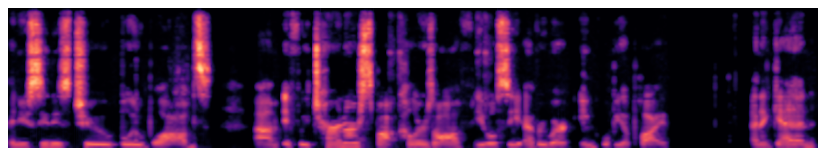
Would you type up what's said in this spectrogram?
and you see these two blue blobs. Um, if we turn our spot colors off, you will see everywhere ink will be applied. And again,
